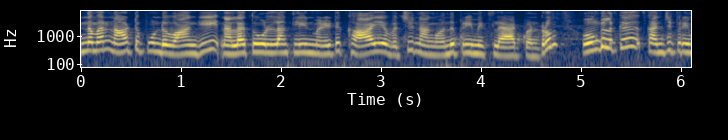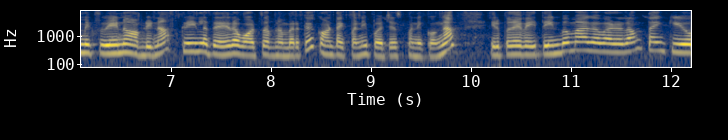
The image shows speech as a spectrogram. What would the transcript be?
இந்த மாதிரி நாட்டுப்பூண்டு வாங்கி நல்லா தோல்லாம் க்ளீன் பண்ணிவிட்டு காய வச்சு நாங்கள் வந்து ப்ரீமிக்ஸில் ஆட் பண்ணுறோம் உங்களுக்கு கஞ்சி ப்ரீமிக்ஸ் வேணும் அப்படின்னா ஸ்க்ரீனில் தெரிகிற வாட்ஸ்அப் நம்பருக்கு காண்டாக்ட் பண்ணி பர்ச்சேஸ் பண்ணிக்கோங்க. இருப்பதை வைத்து இன்பமாக வாழலாம். தேங்க்யூ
